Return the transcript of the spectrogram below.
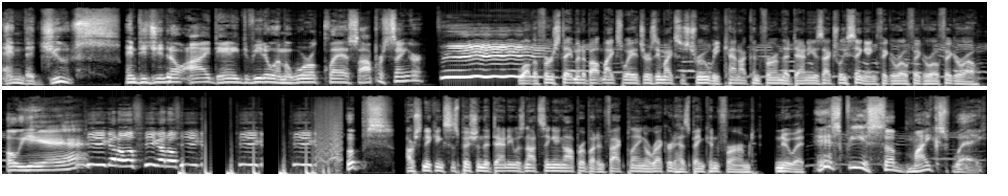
and the juice. And did you know I, Danny DeVito, am a world class opera singer? While the first statement about Mike's Way at Jersey Mike's is true, we cannot confirm that Danny is actually singing Figaro, Figaro, Figaro. Oh, yeah? Figaro, Figaro, Figaro, Figaro. Oops. Our sneaking suspicion that Danny was not singing opera but in fact playing a record has been confirmed. Knew it. Ask for your sub Mike's Way.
